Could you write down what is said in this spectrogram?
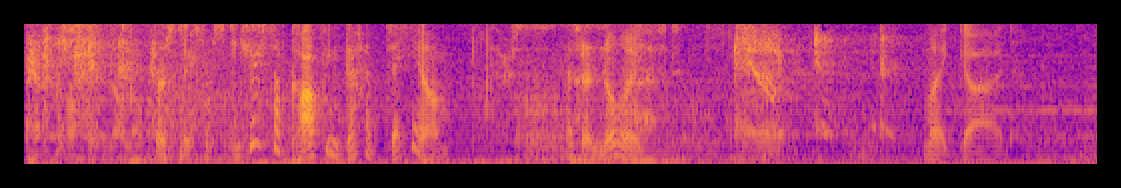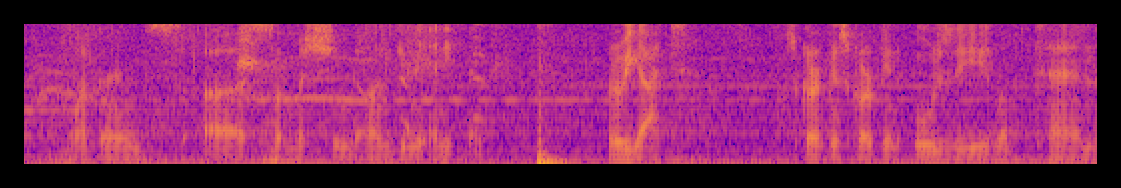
Okay, no, no. First things first. Can you guys stop coughing? God damn. That's annoying. My God weapons, uh, submachine gun, give me anything. What do we got? Scorpion, Scorpion, Uzi, level 10.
